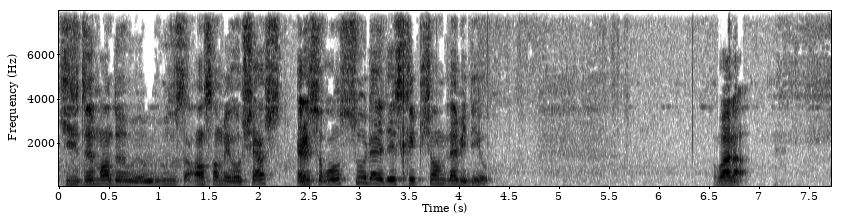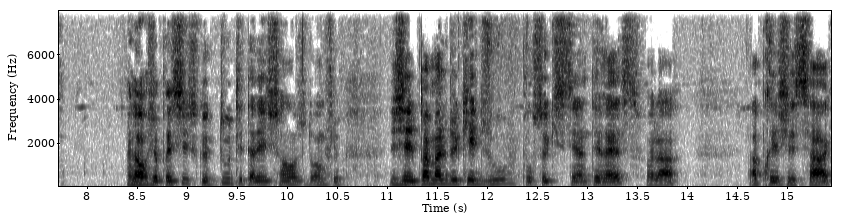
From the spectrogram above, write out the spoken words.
qui se demandent où sont mes recherches, elles seront sous la description de la vidéo. Voilà. Alors je précise que tout est à l'échange, donc j'ai pas mal de Keiju pour ceux qui s'y intéressent, voilà. Après j'ai ça,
